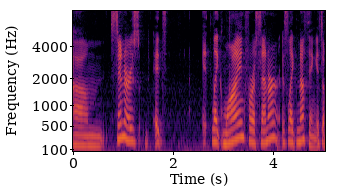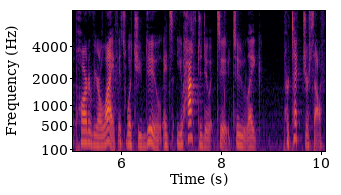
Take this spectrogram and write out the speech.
um, sinners, it's it, like lying for a sinner is like nothing. It's a part of your life. It's what you do. It's you have to do it to to like protect yourself.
